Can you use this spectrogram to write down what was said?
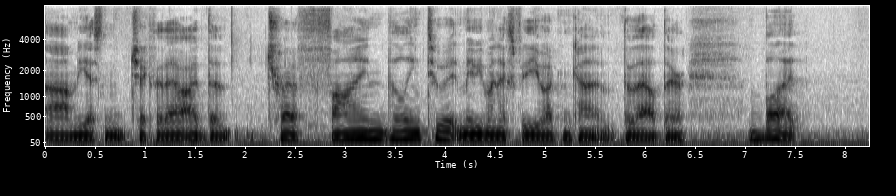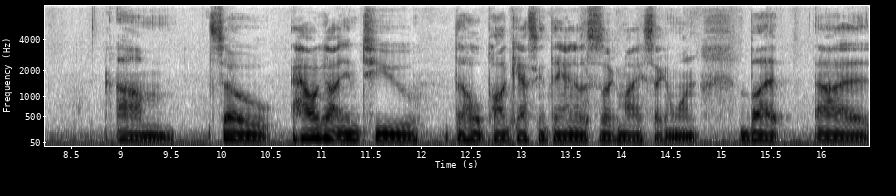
Um, guys can check that out. I have to try to find the link to it. Maybe my next video I can kind of throw that out there. But, um, so how I got into the whole podcasting thing, I know this is like my second one, but, uh,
